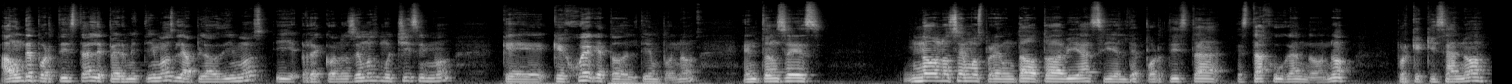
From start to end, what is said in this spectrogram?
a un deportista le permitimos, le aplaudimos y reconocemos muchísimo que, que juegue todo el tiempo, ¿no? Entonces, no nos hemos preguntado todavía si el deportista está jugando o no, porque quizá no,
